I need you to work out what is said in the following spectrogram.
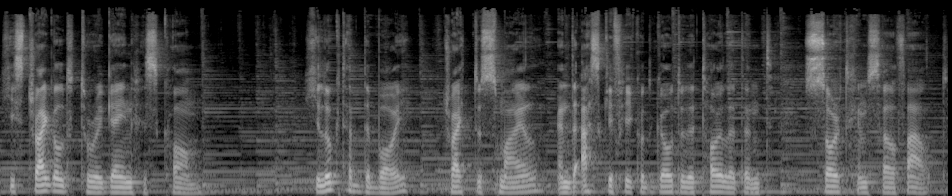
he struggled to regain his calm. He looked at the boy, tried to smile, and asked if he could go to the toilet and sort himself out.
